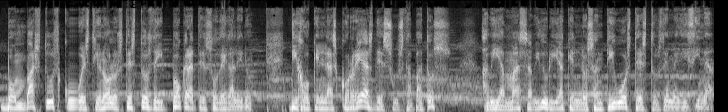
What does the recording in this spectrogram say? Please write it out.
Bombastus cuestionó los textos de Hipócrates o de Galeno. Dijo que en las correas de sus zapatos había más sabiduría que en los antiguos textos de medicina.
